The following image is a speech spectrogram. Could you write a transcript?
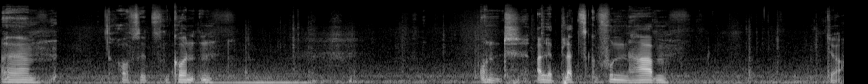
äh, drauf sitzen konnten und alle Platz gefunden haben. Ja.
